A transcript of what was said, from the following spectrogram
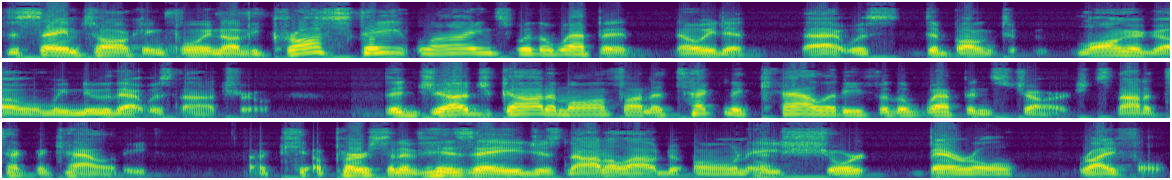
the same talking point of he crossed state lines with a weapon. No, he didn't. That was debunked long ago, and we knew that was not true. The judge got him off on a technicality for the weapons charge. It's not a technicality. A, a person of his age is not allowed to own a short barrel rifle.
